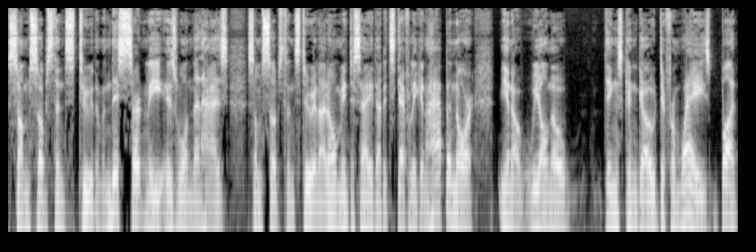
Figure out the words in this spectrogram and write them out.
some substance to them. And this certainly is one that has some substance to it. I don't mean to say that it's definitely going to happen or, you know, we all know things can go different ways. But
